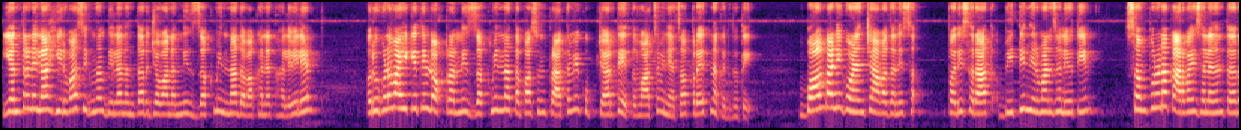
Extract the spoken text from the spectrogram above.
यंत्रणेला हिरवा सिग्नल दिल्यानंतर जवानांनी जखमींना दवाखान्यात हलविले. रुग्णवाहिकेतील डॉक्टरांनी जखमींना तपासून प्राथमिक उपचार देत वाचविण्याचा प्रयत्न करीत होते. बॉम्ब आणि गोळ्यांच्या आवाजाने स- परिसरात भीती निर्माण झाली होती. संपूर्ण कारवाई झाल्यानंतर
